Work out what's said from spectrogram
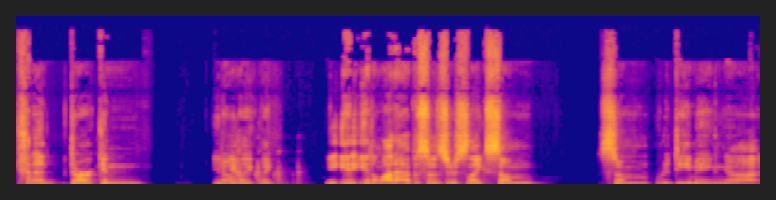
kind of dark and you know Yeah. like like in, in a lot of episodes there's like some some redeeming uh,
